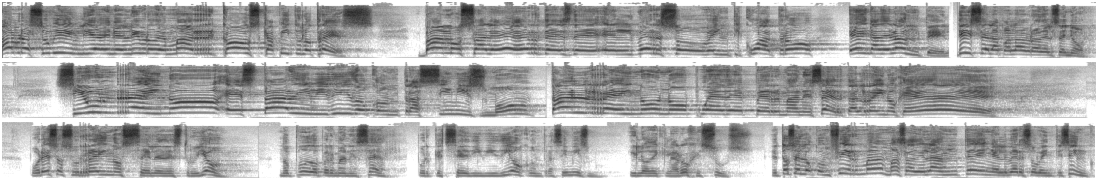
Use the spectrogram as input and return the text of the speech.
Abra su Biblia en el libro de Marcos capítulo 3. Vamos a leer desde el verso 24 en adelante. Dice la palabra del Señor. Si un reino está dividido contra sí mismo, tal reino no puede permanecer. Tal reino que por eso su reino se le destruyó. No pudo permanecer porque se dividió contra sí mismo y lo declaró Jesús. Entonces lo confirma más adelante en el verso 25.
